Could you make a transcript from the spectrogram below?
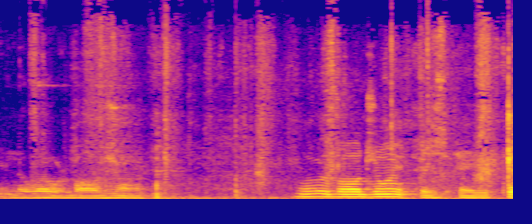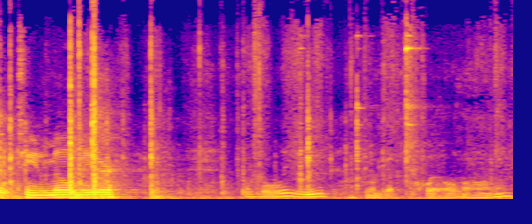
And the lower ball joint. Lower ball joint is a 14 millimeter. I believe I've got 12 on.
